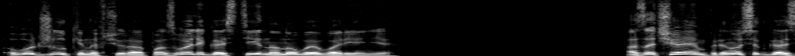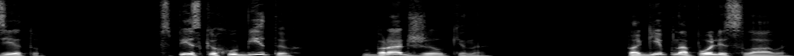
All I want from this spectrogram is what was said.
Вот Жилкины вчера позвали гостей на новое варенье. А за чаем приносят газету. В списках убитых — брат Жилкина. Погиб на поле славы.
